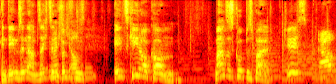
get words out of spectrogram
In dem Sinne, auch 16.05. sehen. ins Kino kommen. Machen Sie es gut, bis bald. Tschüss. Ciao.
